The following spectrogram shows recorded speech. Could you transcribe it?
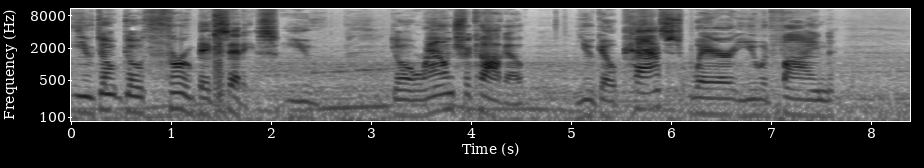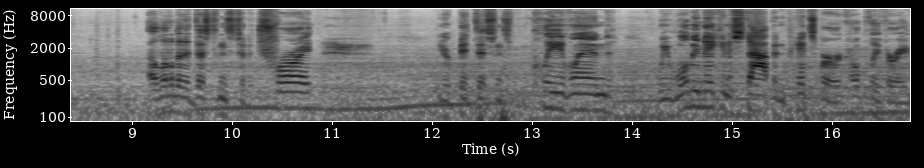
you don't go through big cities. You go around Chicago, you go past where you would find a little bit of distance to Detroit, your bit distance from Cleveland. We will be making a stop in Pittsburgh, hopefully for a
